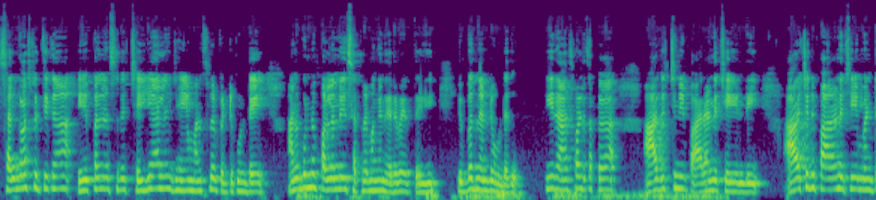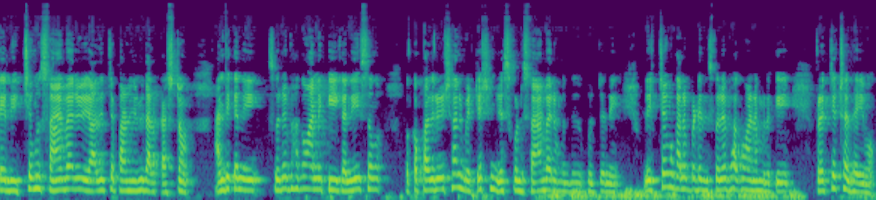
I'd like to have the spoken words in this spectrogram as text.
సంకల్పస్థితిగా ఏ పనైనా సరే చేయాలని చేయ మనసులో పెట్టుకుంటే అనుకున్న పనులని సక్రమంగా నెరవేరుతాయి. ఇబ్బంది అంటూ ఉండదు. ఈ రాశి వాళ్ళు చక్కగా ఆదిత్యని పారాయణ చేయండి. ఆదిత్యని పాలన చేయమంటే నిత్యము స్వామివారి ఆదిత్య పాలన చేయడం చాలా కష్టం. అందుకని సూర్యభగవానికి కనీసం ఒక పది నిమిషాలు మెడిటేషన్ చేసుకోండి స్వామివారి ముందు కూర్చొని. నిత్యం కనపడేది సూర్యభగవాన్ మనకి ప్రత్యక్ష దైవం.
